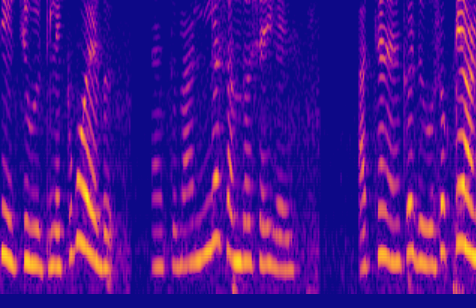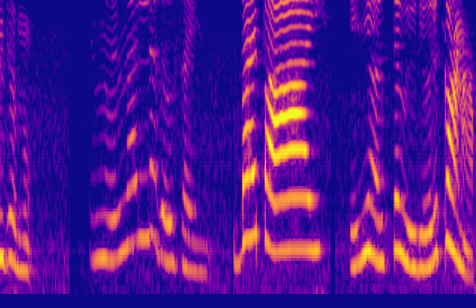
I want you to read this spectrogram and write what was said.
തിരിച്ച് വീട്ടിലേക്ക് പോയത്. എനിക്ക് നല്ല സന്തോഷമായി ഗൈസ് അച്ഛൻ എനിക്ക് ജ്യൂസൊക്കെ വാങ്ങിച്ചു തന്നു. ഇന്നൊരു നല്ല ദിവസമായിരുന്നു. ബൈ ബൈ ഇനി അടുത്ത വീഡിയോയിൽ കാണാം.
